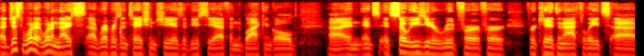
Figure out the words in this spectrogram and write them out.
uh, just what a what a nice uh, representation she is of UCF and the black and gold, uh, and it's it's so easy to root for for for kids and athletes, uh,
